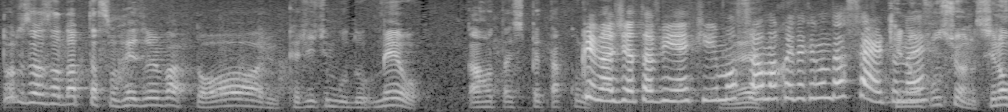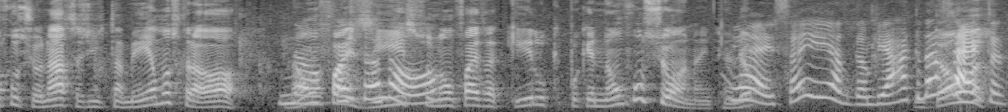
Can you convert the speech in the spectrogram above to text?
todas as adaptações, reservatório que a gente mudou. Meu, o carro tá espetacular. Porque não adianta vir aqui e mostrar É. uma coisa que não dá certo, que né? não funciona. Se não funcionasse, a gente também ia mostrar, ó. Não, Não faz funcionou. isso, não faz aquilo, que- porque não funciona, entendeu? É isso aí, as gambiarra que dá Então, certo.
